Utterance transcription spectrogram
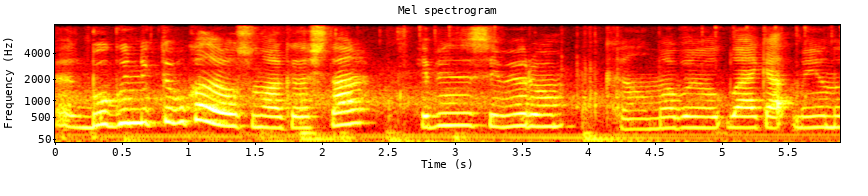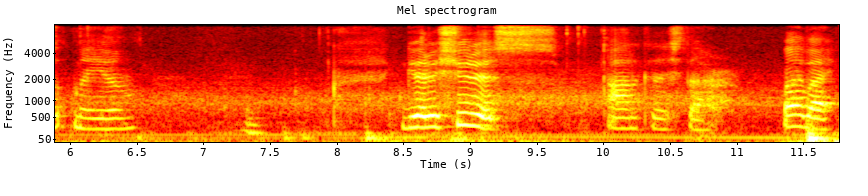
Evet, bugünlük de bu kadar olsun arkadaşlar. Hepinizi seviyorum. Kanalıma abone olup like atmayı unutmayın. Görüşürüz arkadaşlar. Bay bay.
